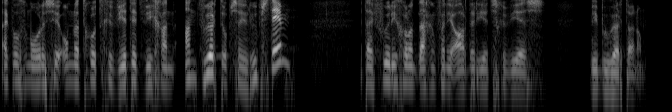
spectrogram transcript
Ek wil vanmôre sê omdat God geweet het wie gaan antwoord op sy roepstem, het hy voor die grondlegging van die aarde reeds gewees wie behoort aan hom.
